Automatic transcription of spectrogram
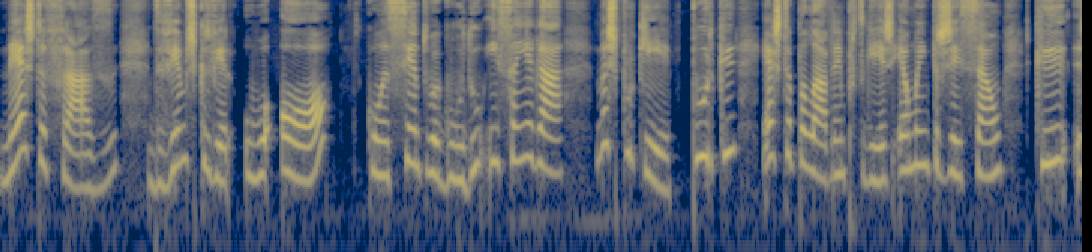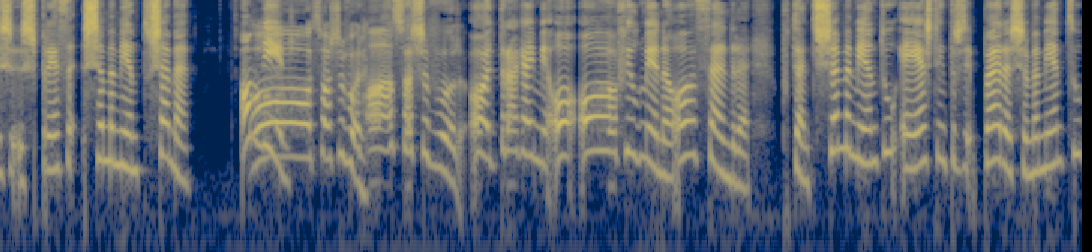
Nesta frase devemos escrever o O com acento agudo e sem H. Mas porquê? Porque esta palavra em português é uma interjeição que es- expressa chamamento. Chama. Oh, menino! Oh, se faz favor. Oh, se faz favor, olha, traga aí. Oh, oh, Filomena, oh, Sandra. Portanto, chamamento é esta interje... Para chamamento,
